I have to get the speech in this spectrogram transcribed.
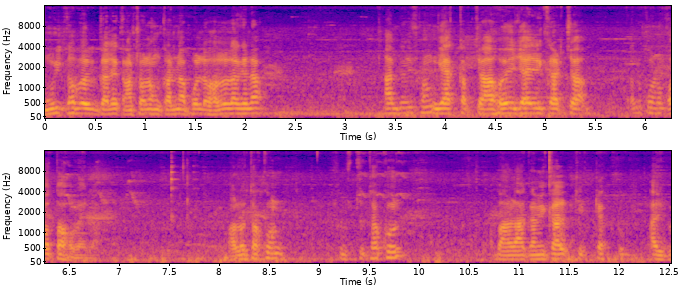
মুড়ি খাবে, গালে কাঁচা লঙ্কা না পড়লে ভালো লাগে না। আর যদি সঙ্গে এক কাপ চা হয়ে যায়, লিকার চা, তাহলে কোনো কথা হবে না। ভালো থাকুন, সুস্থ থাকুন, আবার আগামীকাল ঠিকঠাক আসব।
